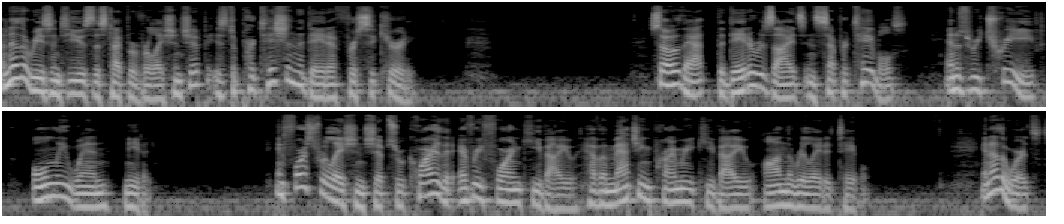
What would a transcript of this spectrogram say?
Another reason to use this type of relationship is to partition the data for security so that the data resides in separate tables and is retrieved only when needed. Enforced relationships require that every foreign key value have a matching primary key value on the related table. In other words,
